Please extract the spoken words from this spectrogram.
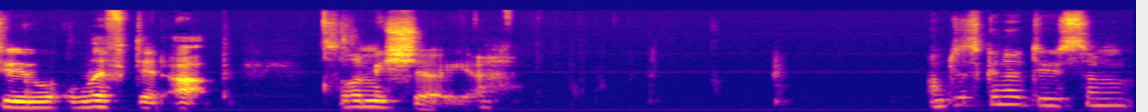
to lift it up. So let me show you. I'm just going to do some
